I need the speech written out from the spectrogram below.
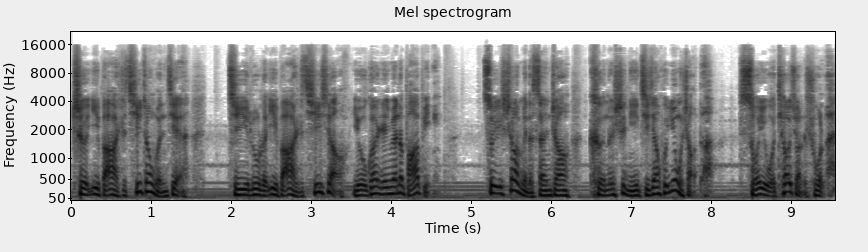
这一百二十七张文件。”记录了一百二十七项有关人员的把柄，最上面的三张可能是你即将会用上的，所以我挑选了出来。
